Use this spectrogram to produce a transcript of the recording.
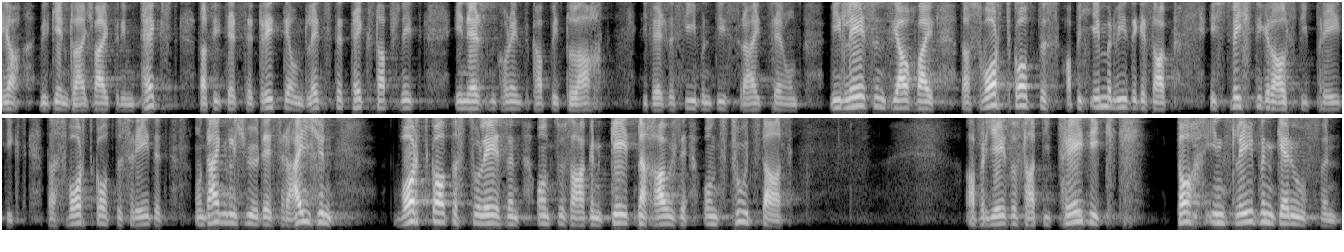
Ja, wir gehen gleich weiter im Text. Das ist jetzt der dritte und letzte Textabschnitt in 1. Korinther Kapitel 8, die Verse 7 bis 13. Und wir lesen sie auch, weil das Wort Gottes, habe ich immer wieder gesagt, ist wichtiger als die Predigt. Das Wort Gottes redet. Und eigentlich würde es reichen, Wort Gottes zu lesen und zu sagen, geht nach Hause und tut das. Aber Jesus hat die Predigt doch ins Leben gerufen.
